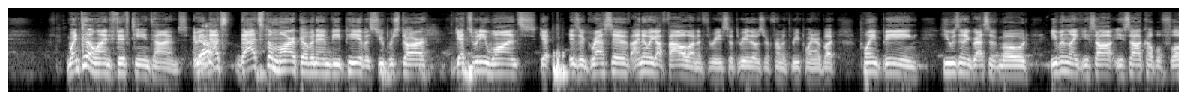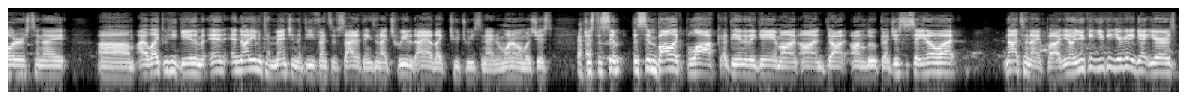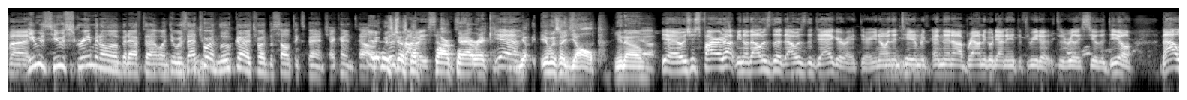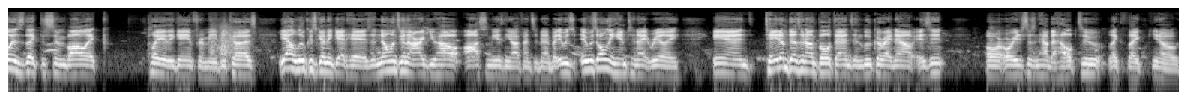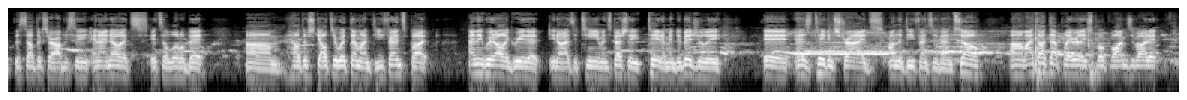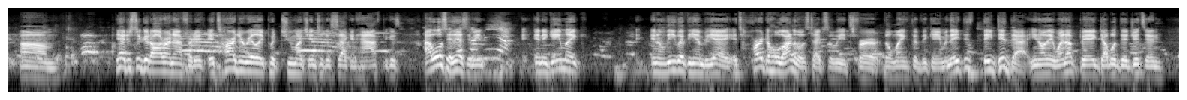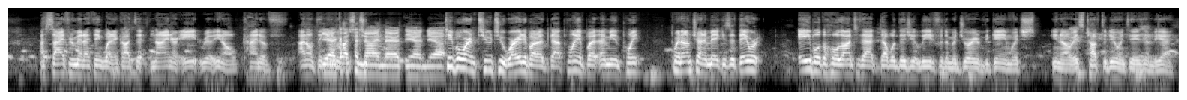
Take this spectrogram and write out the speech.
went to the line 15 times. I mean, Yeah. that's that's the mark of an MVP of a superstar. Gets what he wants, get is aggressive. I know he got fouled on a three, so three of those are from a three pointer. But point being, he was in aggressive mode. Even like you saw, you saw a couple floaters tonight. Um, I liked what he gave them, and and not even to mention the defensive side of things. And I tweeted, I had like two tweets tonight, and one of them was just just the sim, the symbolic block at the end of the game on on Don, on Luka, just to say, you know what, not tonight, bud. You know, you can you can you're gonna get yours, but He was he was screaming a little bit after that one too. Was that toward Luka or toward the Celtics bench? I couldn't tell. It was was just probably a barbaric. Yeah. It was a yelp, you know. Yeah. Yeah, it was just fired up. You know, that was the that was the dagger right there. You know, and then Tatum to, and then uh, Brown to go down and hit the three to, to really seal the deal. That was like the symbolic play of the game for me because yeah, Luke is going to get his, and no one's going to argue how awesome he is in the offensive end. But it was it was only him tonight, really. And Tatum does it on both ends, and Luka right now isn't, or or he just doesn't have the help to. Like like you know the Celtics are obviously, and I know it's it's a little bit um, helter skelter with them on defense, but I think we'd all agree that you know as a team, and especially Tatum individually, it has taken strides on the defensive end. So um, I thought that play really spoke volumes about it. Um, yeah, just a good all around effort. It, it's hard to really put too much into the second half because I will say this. I mean, in a game like in a league like the NBA, it's hard to hold on to those types of leads for the length of the game, and they did. They did that. You know, they went up big, double digits, and aside from it, I think when it got to nine or eight, really, you know, kind of. I don't think Yeah, it it got to too- nine there at the end. Yeah. people weren't too too worried about it at that point. But I mean, point point I'm trying to make is that they were able to hold on to that double digit lead for the majority of the game, which you know is tough to do in today's NBA.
